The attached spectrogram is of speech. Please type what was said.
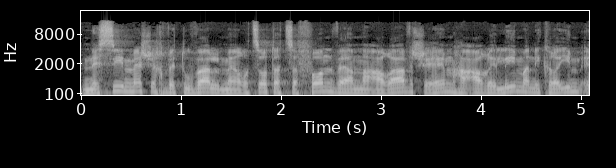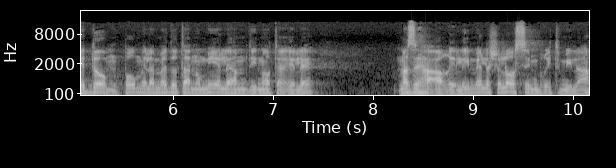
נשיא משך ותובל מארצות הצפון והמערב, שהם הערלים הנקראים אדום. פה הוא מלמד אותנו מי אלה המדינות האלה. מה זה הערלים? אלה שלא עושים ברית מילה.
